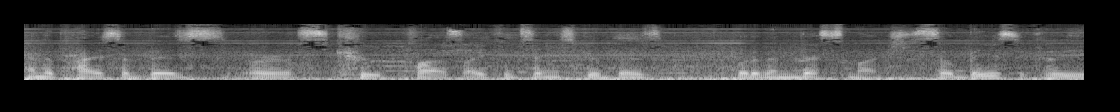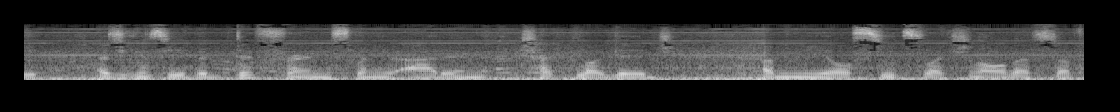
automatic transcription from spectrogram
and the price of Biz or Scoot Plus, I keep saying Scoot Biz, would have been this much. So basically, as you can see, the difference when you add in checked luggage, a meal, seat selection, all that stuff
